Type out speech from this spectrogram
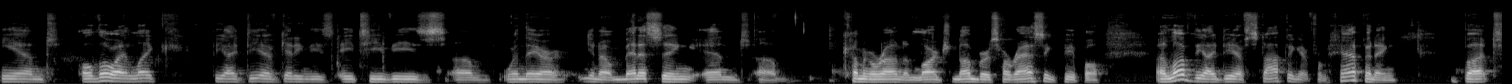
And although I like the idea of getting these ATVs um, when they are, you know, menacing and um, coming around in large numbers, harassing people. I love the idea of stopping it from happening, but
